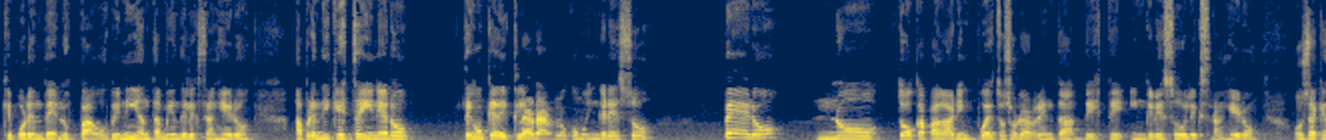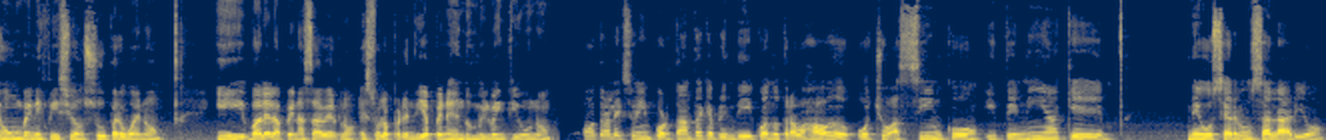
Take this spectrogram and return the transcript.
que por ende los pagos venían también del extranjero. Aprendí que este dinero tengo que declararlo como ingreso, pero no toca pagar impuestos sobre la renta de este ingreso del extranjero. O sea que es un beneficio súper bueno y vale la pena saberlo. Eso lo aprendí apenas en 2021. Otra lección importante que aprendí cuando trabajaba de 8 a 5 y tenía que negociar un salario,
